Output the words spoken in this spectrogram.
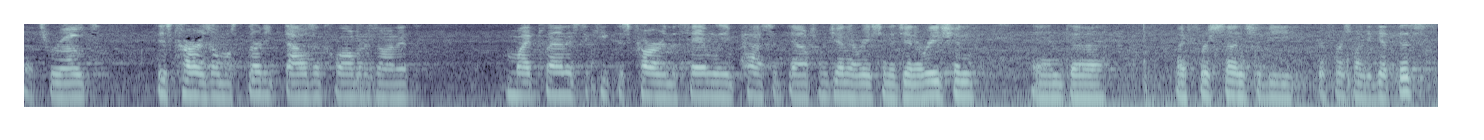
uh, throughout. This car has almost 30,000 kilometers on it. My plan is to keep this car in the family and pass it down from generation to generation. And uh, my first son should be the first one to get this.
